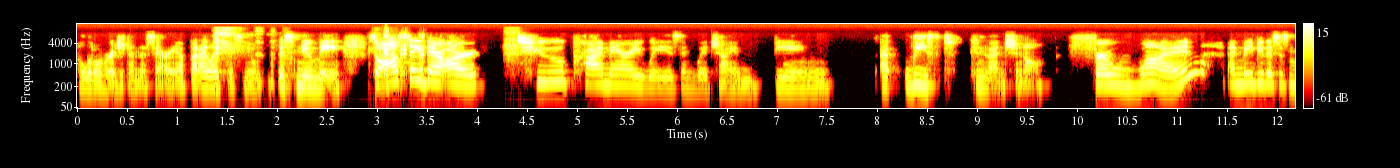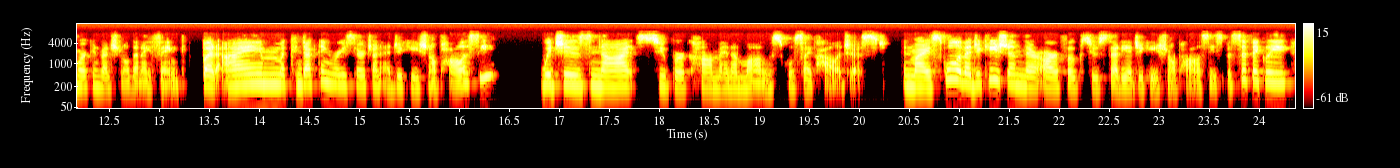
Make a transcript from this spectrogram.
a little rigid in this area, but I like this new this new me. So I'll say there are two primary ways in which I'm being at least conventional. For one, and maybe this is more conventional than I think, but I'm conducting research on educational policy which is not super common among school psychologists. In my school of education, there are folks who study educational policy specifically,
